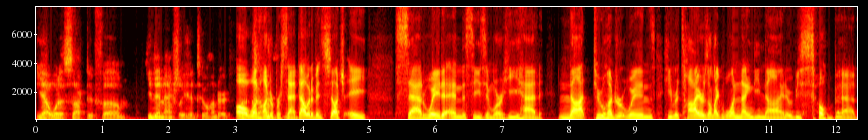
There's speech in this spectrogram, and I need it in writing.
Yeah, would have sucked if um, he didn't actually hit 200. Oh, 100%. that would have been such a sad way to end the season where he had not 200 wins. He retires on like 199. It would be so bad.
